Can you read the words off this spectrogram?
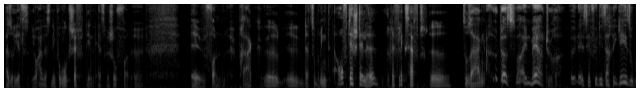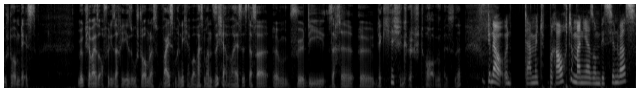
also jetzt Johannes Nepomuks Chef, den Erzbischof von, äh, äh, von Prag äh, dazu bringt, auf der Stelle reflexhaft äh, zu sagen, also das war ein Märtyrer, der ist ja für die Sache Jesu gestorben, der ist möglicherweise auch für die Sache Jesu gestorben, das weiß man nicht, aber was man sicher weiß, ist, dass er ähm, für die Sache äh, der Kirche gestorben ist. Ne? Genau, und damit brauchte man ja so ein bisschen was,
